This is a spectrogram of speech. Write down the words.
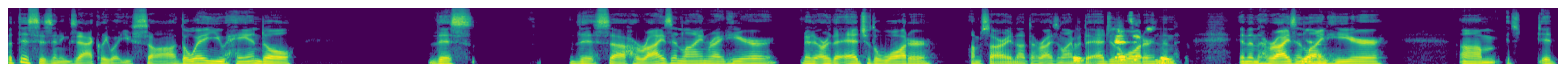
but this isn't exactly what you saw. The way you handle this this uh, horizon line right here, or the edge of the water. I'm sorry, not the horizon line, but the edge of the water, and then and then the horizon yeah. line here. Um, it's it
